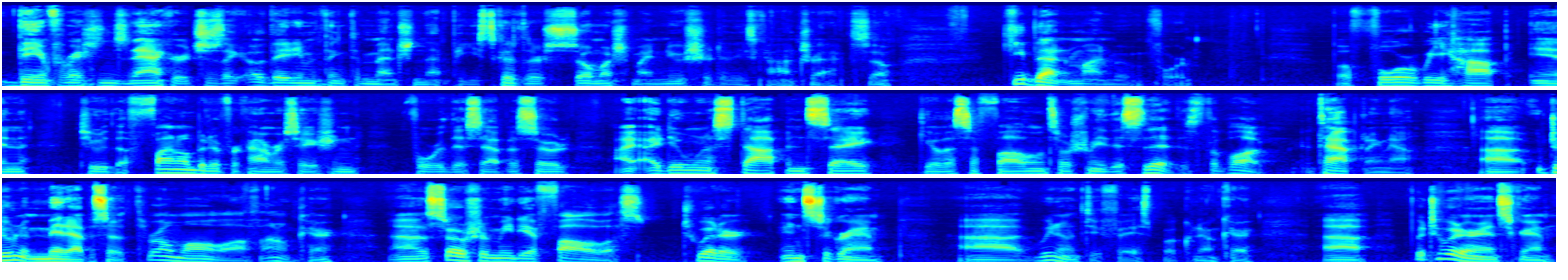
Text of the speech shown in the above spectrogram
the information is inaccurate. It's just like, oh, they didn't even think to mention that piece because there's so much minutia to these contracts. So keep that in mind moving forward. Before we hop in to the final bit of our conversation for this episode, I, I do want to stop and say, give us a follow on social media. This is it. This is the plug. It's happening now. Uh, doing it mid episode. Throw them all off. I don't care. Uh, social media, follow us. Twitter, Instagram. Uh, we don't do Facebook. We don't care. Uh, but Twitter and Instagram.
